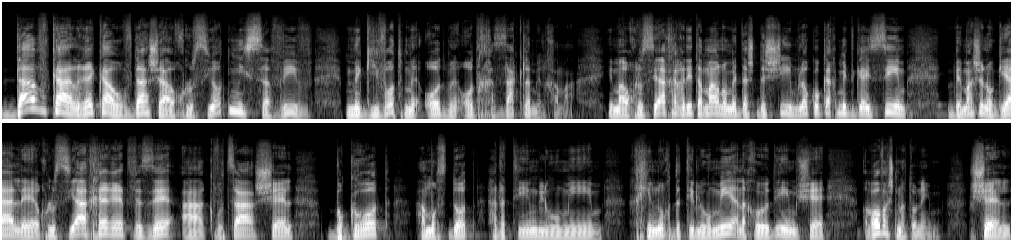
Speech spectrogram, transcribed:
דווקא על רקע העובדה שהאוכלוסיות מסביב מגיבות מאוד מאוד חזק למלחמה. עם האוכלוסייה החרדית אמרנו, מדשדשים, לא כל כך מתגייסים, במה שנוגע לאוכלוסייה אחרת, וזה הקבוצה של בוגרות המוסדות הדתיים-לאומיים. חינוך דתי-לאומי, אנחנו יודעים שרוב השנתונים של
